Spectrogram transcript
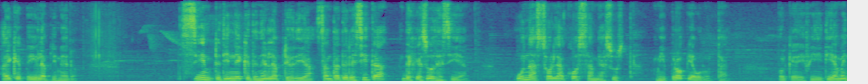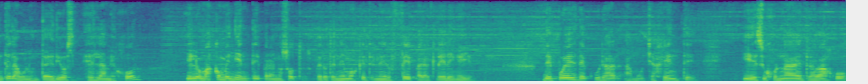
hay que pedirla primero. Siempre tiene que tener la prioridad. Santa Teresita de Jesús decía, una sola cosa me asusta, mi propia voluntad, porque definitivamente la voluntad de Dios es la mejor y es lo más conveniente para nosotros, pero tenemos que tener fe para creer en ello. Después de curar a mucha gente y de su jornada de trabajo,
